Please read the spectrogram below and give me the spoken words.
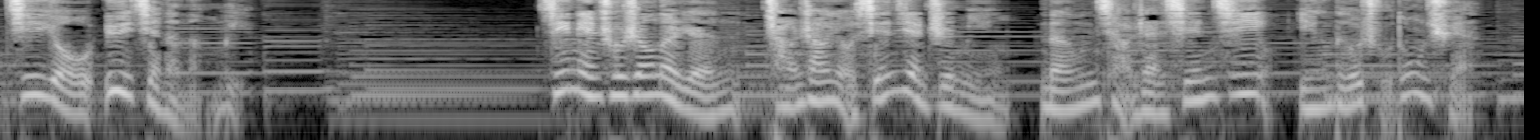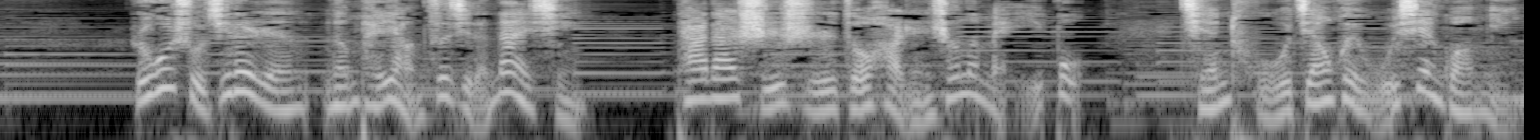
鸡有预见的能力。今年出生的人常常有先见之明，能抢占先机，赢得主动权。如果属鸡的人能培养自己的耐心，踏踏实实走好人生的每一步，前途将会无限光明。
